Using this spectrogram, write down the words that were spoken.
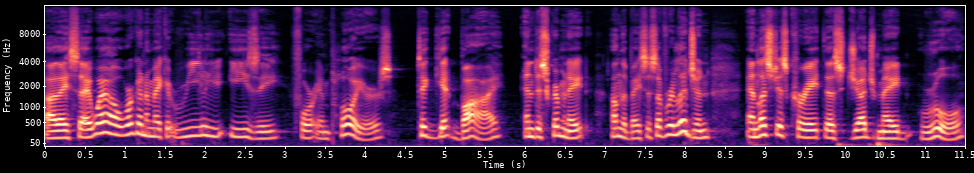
uh, they say, well, we're going to make it really easy for employers to get by and discriminate on the basis of religion. And let's just create this judge made rule,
